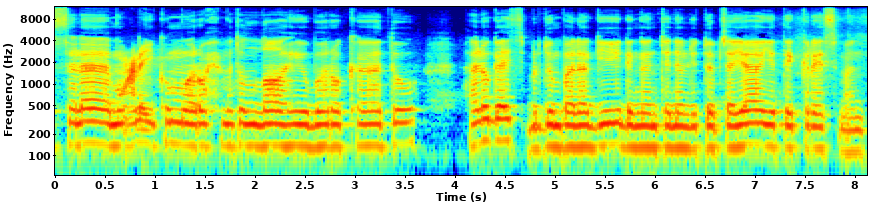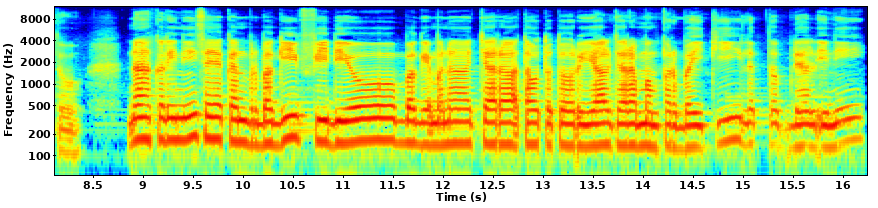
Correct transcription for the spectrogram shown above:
Assalamualaikum warahmatullahi wabarakatuh. Halo guys, berjumpa lagi dengan channel youtube saya Yetek Kresmanto Nah kali ini saya akan berbagi video bagaimana cara atau tutorial cara memperbaiki laptop Dell ini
